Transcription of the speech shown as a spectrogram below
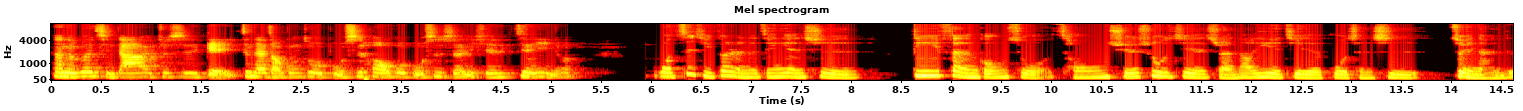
那能不能请大家就是给正在找工作博士后或博士生一些建议呢？我自己个人的经验是，第一份工作从学术界转到业界的过程是最难的，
